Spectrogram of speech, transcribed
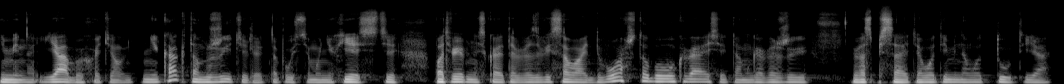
именно я бы хотел. Не как там жители, допустим, у них есть потребность какая-то разрисовать двор, чтобы украсить, там гаражи расписать, а вот именно вот тут я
